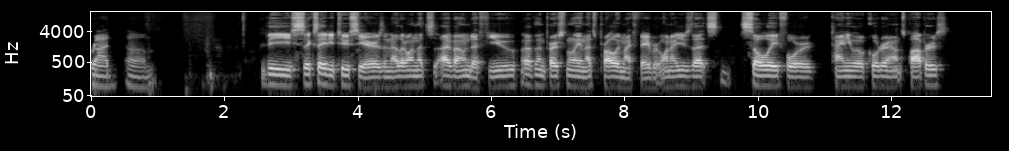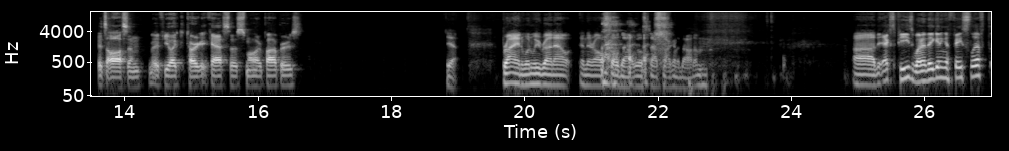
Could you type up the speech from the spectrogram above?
rod. Um, The 682 Sierra is another one that's I've owned a few of them personally, and that's probably my favorite one. I use that solely for tiny little quarter ounce poppers. It's awesome if you like to target cast those smaller poppers. Brian, when we run out and they're all sold out, we'll stop talking about them. Uh, the XPs, when are they getting a facelift?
